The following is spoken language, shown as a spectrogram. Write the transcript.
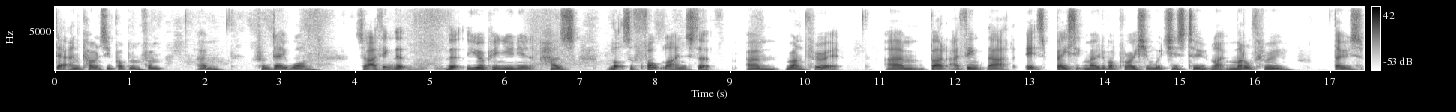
debt and currency problem from um, from day one. So I think that, that the European Union has lots of fault lines that um, run through it. Um, but I think that its basic mode of operation, which is to like muddle through those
